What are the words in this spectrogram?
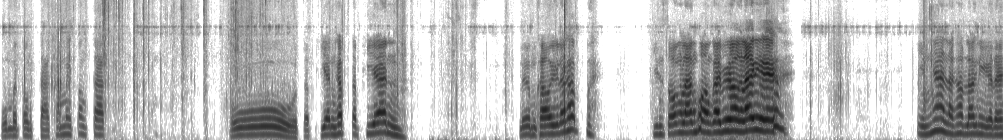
ผมไม่ต้องตักครับไม่ต้องตัก โอ้ตะเพียนครับตะเพียน เริ่มเข้าอีกแล้วครับ กินสองลังพร้อมกันพี่น้องลังนี่อินงานแล้วครับลังนี้ก็ได้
